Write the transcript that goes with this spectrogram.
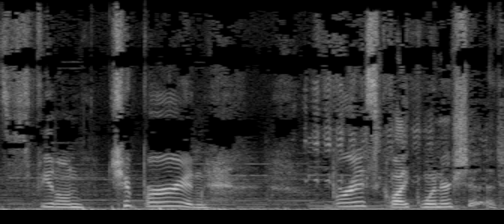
It's feeling chipper and brisk like winter should.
